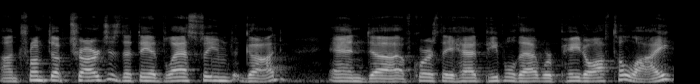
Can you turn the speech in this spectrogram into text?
on trumped up charges that they had blasphemed God. And uh, of course, they had people that were paid off to lie,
